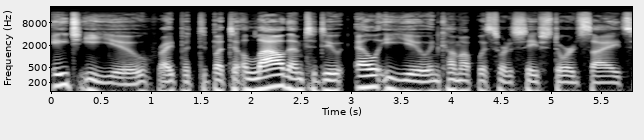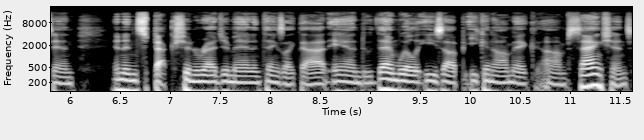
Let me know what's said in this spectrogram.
HEU, right? But to, but to allow them to do LEU and come up with sort of safe storage sites and an inspection regimen and things like that, and then we'll ease up economic um, sanctions.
